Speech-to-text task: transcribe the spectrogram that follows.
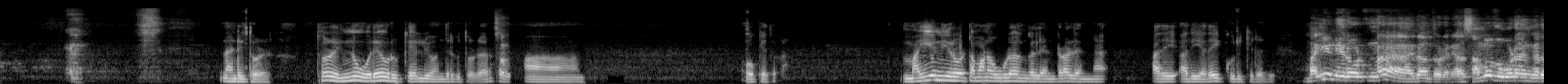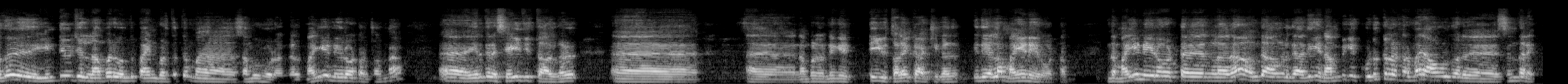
நன்றி தோழர். தோழர். இன்னும் ஒரே ஒரு கேள்வி வந்திருக்கு தோழர். ஓகே தோழர். மைய நீரோட்டமான ஊடகங்கள் என்றால் என்ன? அதை அது எதை குறிக்கிறது? மைய நீரோட்டம்னா இதான் தொடர் சமூக ஊடகங்கிறது இண்டிவிஜுவல் நபர் வந்து பயன்படுத்துறது சமூக ஊடகங்கள். மைய நீரோட்டம் சொன்னா இருக்கிற செய்தித்தாள்கள் அஹ், அஹ், நம்ம நீங்க டிவி தொலைக்காட்சிகள் இது எல்லாம் மைய நீரோட்டம். இந்த மைய நீரோட்டங்களை தான் வந்து அவங்களுக்கு அதிக நம்பிக்கை கொடுக்கலன்ற மாதிரி அவங்களுக்கு ஒரு சிந்தனை.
